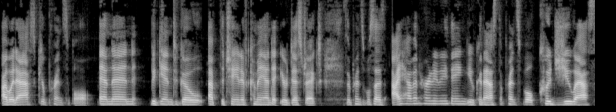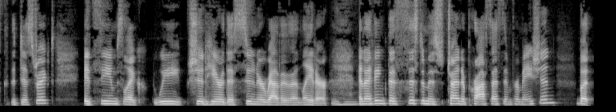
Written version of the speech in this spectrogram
I would ask your principal and then begin to go up the chain of command at your district. If the principal says, I haven't heard anything, you can ask the principal, could you ask the district? It seems like we should hear this sooner rather than later. Mm-hmm. And I think the system is trying to process information, but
